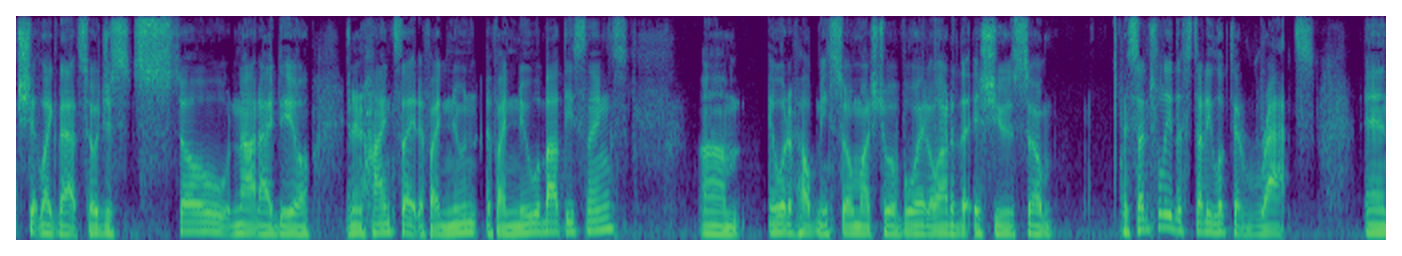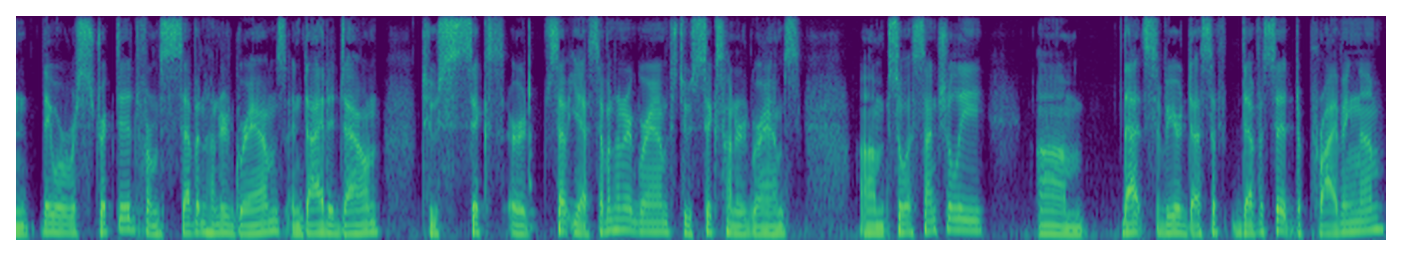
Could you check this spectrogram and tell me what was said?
shit like that. So just so not ideal. And in hindsight, if I knew if I knew about these things, um, it would have helped me so much to avoid a lot of the issues. So essentially, the study looked at rats and they were restricted from 700 grams and dieted down to six or seven, yeah 700 grams to 600 grams. Um, so essentially, um, that severe de- deficit depriving them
